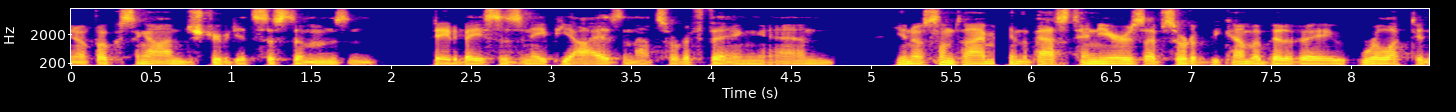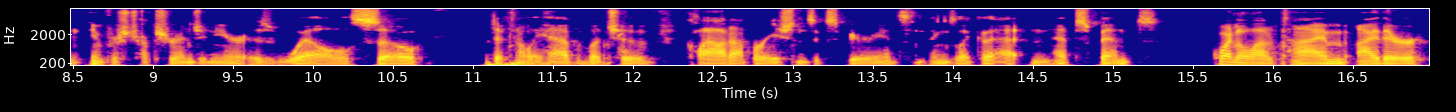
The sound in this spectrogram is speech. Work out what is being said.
you know, focusing on distributed systems and databases and APIs and that sort of thing. And, you know, sometime in the past 10 years, I've sort of become a bit of a reluctant infrastructure engineer as well. So definitely have a bunch of cloud operations experience and things like that and have spent quite a lot of time either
